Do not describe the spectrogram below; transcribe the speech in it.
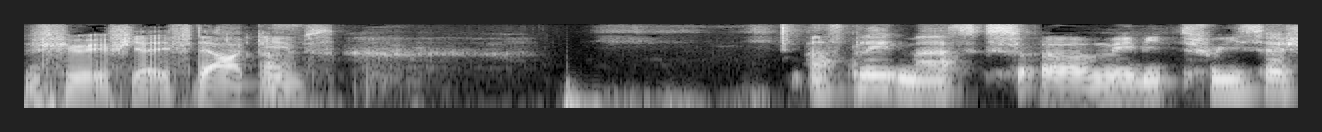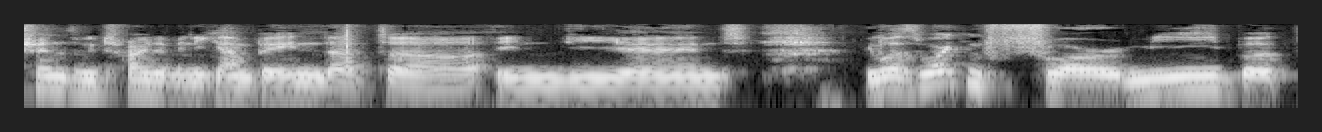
if you if yeah, if there are games I've played Masks uh, maybe three sessions. We tried a mini campaign that uh, in the end it was working for me, but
